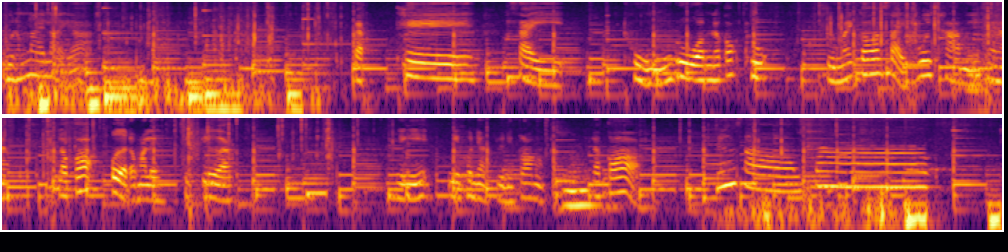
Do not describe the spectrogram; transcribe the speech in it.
ดูน้ำลายไหลอะ่ะแบบเทใส่ถุงรวมแล้วก็คลุก หรือไม่ก็ใส่ถ้วยชามอย่างนี้ใช่ไหมคะแล้วก็เปิดออกมาเลยพริกเกลือ อย่างนี้มีคนอยากอยู่ในกล้อง แล้วก็หนึ่งสองสามเท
